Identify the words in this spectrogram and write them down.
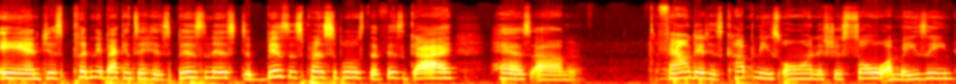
and just putting it back into his business, the business principles that this guy has um, founded his companies on. It's just so amazing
